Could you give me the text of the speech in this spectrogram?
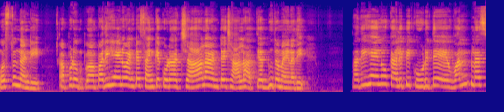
వస్తుందండి. అప్పుడు పదిహేను అంటే సంఖ్య కూడా చాలా అంటే చాలా అత్యద్భుతమైనది. పదిహేను కలిపి కూడితే వన్ ప్లస్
